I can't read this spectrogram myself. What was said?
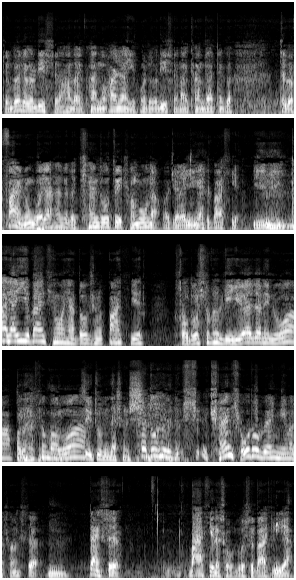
整个这个历史上来看，从二战以后这个历史来看，他这个这个发展中国家，它这个迁都最成功的，我觉得应该是巴西。嗯，大家一般情况下都是巴西首都是不是里约热内卢啊，或者是圣保罗啊？最著名的城市，这都是是全球都闻名的城市。嗯，但是巴西的首都是巴西利亚。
